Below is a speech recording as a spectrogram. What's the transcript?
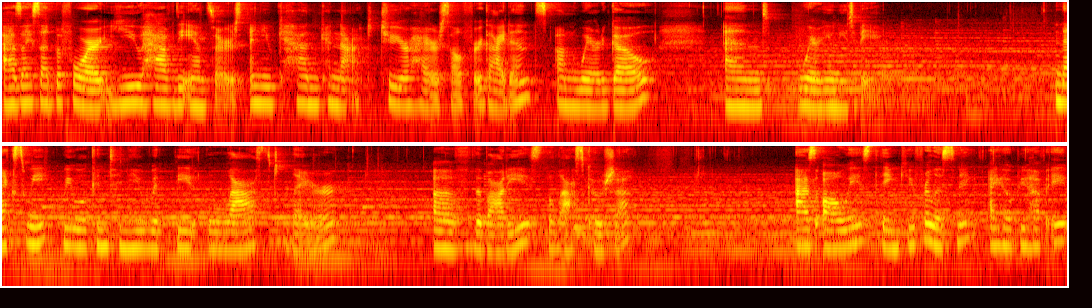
as I said before, you have the answers and you can connect to your higher self for guidance on where to go and where you need to be. Next week, we will continue with the last layer of the bodies, the last kosha. As always, thank you for listening. I hope you have a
